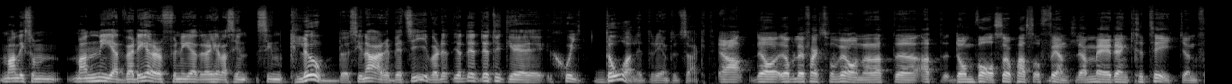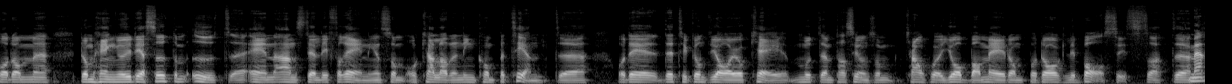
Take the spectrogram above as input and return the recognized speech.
man, liksom, man nedvärderar och förnedrar hela sin, sin klubb, sin arbetsgivare. Det, det, det tycker jag är skitdåligt, rent ut sagt. Ja, jag, jag blev faktiskt förvånad att, eh, att de var så pass offentliga med den kritiken. För de, eh, de hänger ju dessutom ut eh, en anställd i föreningen som, och kallar den inkompetent eh, Och det, det tycker inte jag är okej mot en person som kanske jobbar med dem på daglig basis. Så att eh, Men-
